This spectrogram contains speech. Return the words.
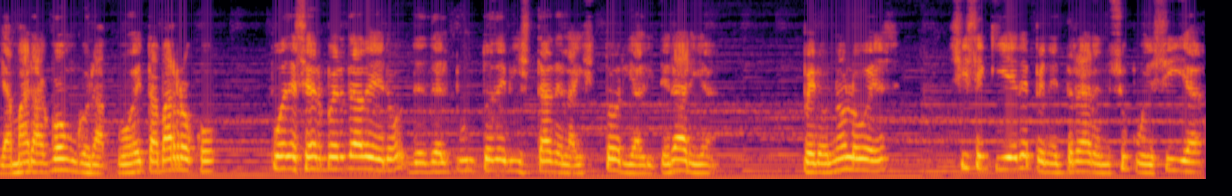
Llamar a Góngora poeta barroco puede ser verdadero desde el punto de vista de la historia literaria, pero no lo es si se quiere penetrar en su poesía,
